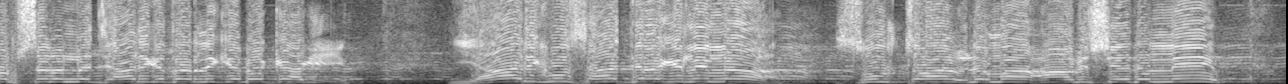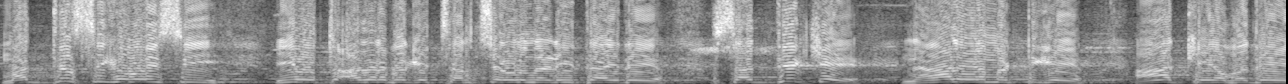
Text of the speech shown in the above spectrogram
ಆಪ್ಷನ್ ಅನ್ನು ಜಾರಿಗೆ ತರಲಿಕ್ಕೆ ಬೇಕಾಗಿ. ಯಾರಿಗೂ ಸಾಧ್ಯ ಆಗಿರಲಿಲ್ಲ. ಸುಲ್ತಾನ್ ಆ ವಿಷಯದಲ್ಲಿ ಮಧ್ಯಸ್ಥಿಕೆ ವಹಿಸಿ ಇವತ್ತು ಅದರ ಬಗ್ಗೆ ಚರ್ಚೆಗಳು ನಡೀತಾ ಇದೆ. ಸದ್ಯಕ್ಕೆ ನಾಳೆಯ ಮಟ್ಟಿಗೆ ಆಕೆಯ ವಧೆ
